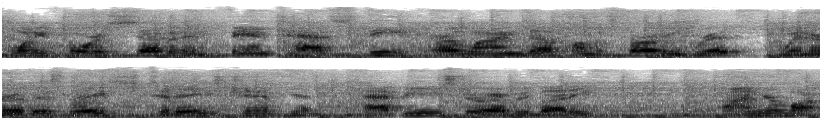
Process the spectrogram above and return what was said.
24-7 and Fantastique are lined up on the starting grid. Winner of this race is today's champion. Happy Easter, everybody. On your mark.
